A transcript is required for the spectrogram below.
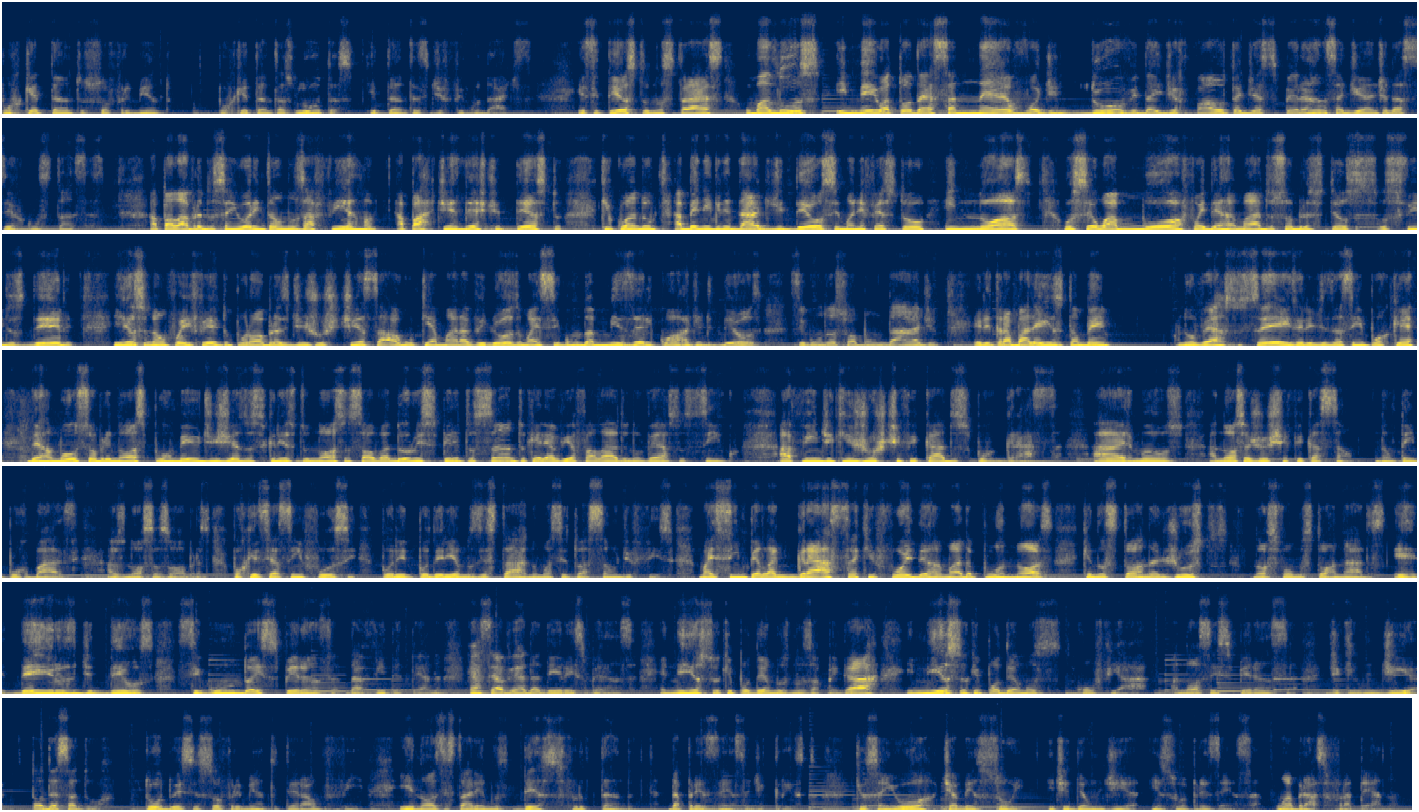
por que tanto sofrimento? Por que tantas lutas e tantas dificuldades? Esse texto nos traz uma luz em meio a toda essa névoa de dúvida e de falta de esperança diante das circunstâncias. A palavra do Senhor então nos afirma, a partir deste texto, que quando a benignidade de Deus se manifestou em nós, o seu amor foi derramado sobre os teus os filhos dele, e isso não foi feito por obras de justiça, algo que é maravilhoso, mas segundo a misericórdia de Deus, segundo a sua bondade. Ele trabalha isso também no verso 6, ele diz assim: Porque derramou sobre nós, por meio de Jesus Cristo, nosso Salvador, o Espírito Santo que ele havia falado no verso 5, a fim de que, justificados por graça, ah, irmãos, a nossa justificação não tem por base as nossas obras, porque se assim fosse, poderíamos estar numa situação difícil, mas sim pela graça que foi derramada por nós, que nos torna justos nós fomos tornados herdeiros de Deus, segundo a esperança da vida eterna. Essa é a verdadeira esperança. É nisso que podemos nos apegar e nisso que podemos confiar. A nossa esperança de que um dia toda essa dor, todo esse sofrimento terá um fim e nós estaremos desfrutando da presença de Cristo. Que o Senhor te abençoe e te dê um dia em Sua presença. Um abraço fraterno.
